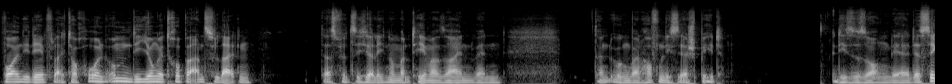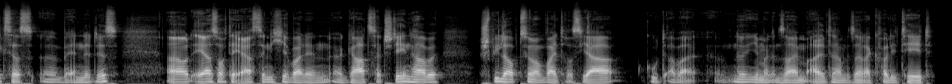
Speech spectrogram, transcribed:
wollen die den vielleicht auch holen, um die junge Truppe anzuleiten. Das wird sicherlich nochmal ein Thema sein, wenn dann irgendwann hoffentlich sehr spät die Saison der, der Sixers äh, beendet ist. Äh, und er ist auch der Erste, den ich hier bei den äh, Guards halt stehen habe. Spieleroption auf ein weiteres Jahr, gut, aber ne, jemand in seinem Alter mit seiner Qualität,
